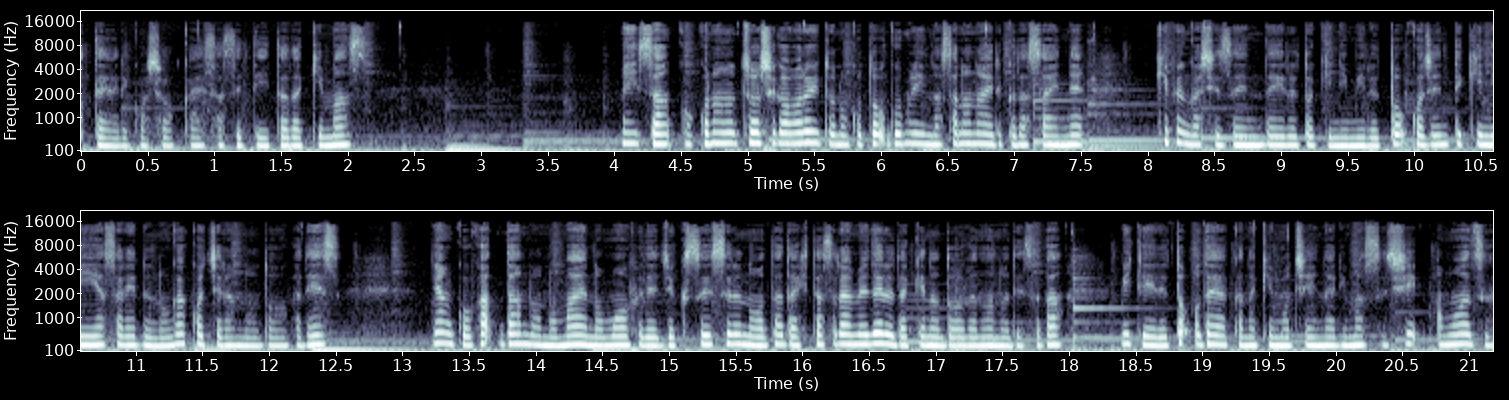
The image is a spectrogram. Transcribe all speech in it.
お便りご紹介させていただきます。メイさん心の調子が悪いとのことご無理なさらないでくださいね。気分が沈んでいる時に見ると個人的に癒されるのがこちらの動画です。にゃんこが暖炉の前の毛布で熟睡するのをただひたすらめでるだけの動画なのですが見ていると穏やかな気持ちになりますし思わず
